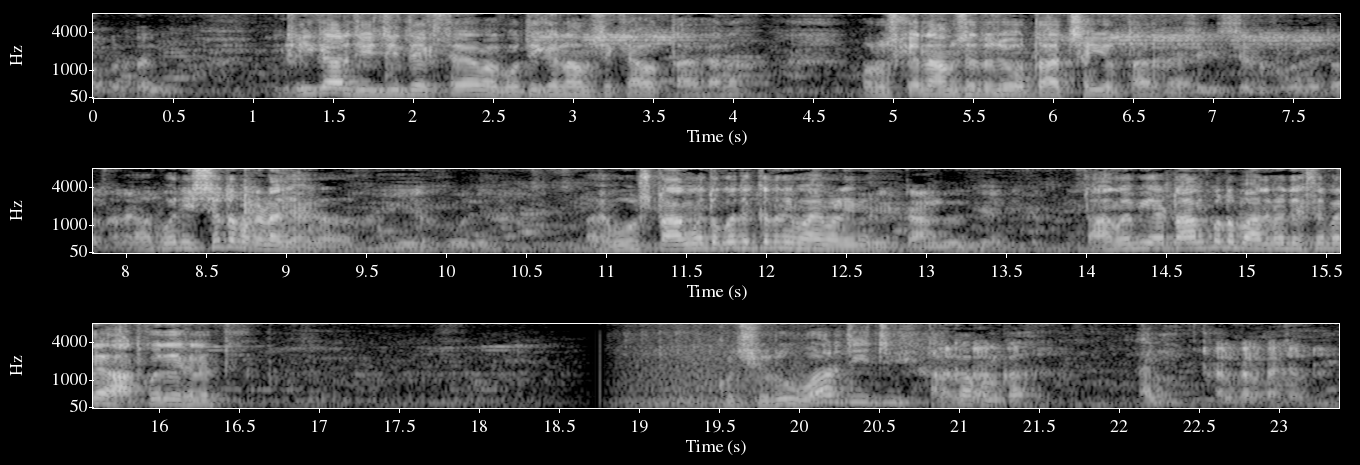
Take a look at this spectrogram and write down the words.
पकड़ता नहीं। ठीक है यार जी जी देखते हैं भगवती के नाम से क्या होता है है ना? और उसके नाम से तो जो होता है अच्छा ही होता है। ऐसे इससे तो पकड़ लेता सारा हाँ, कोई नहीं इससे तो पकड़ा जाएगा। ये हो नहीं वो उस टांग में तो कोई दिक्कत नहीं माए वाली में। टांग में भी है टांग में भी है टांग को तो बाद में देखते पहले हाथ को ही देख लेते कुछ शुरू हुआ और जी जी हल्का। फुल्का है ना हल्का हल्का चल रहा है।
